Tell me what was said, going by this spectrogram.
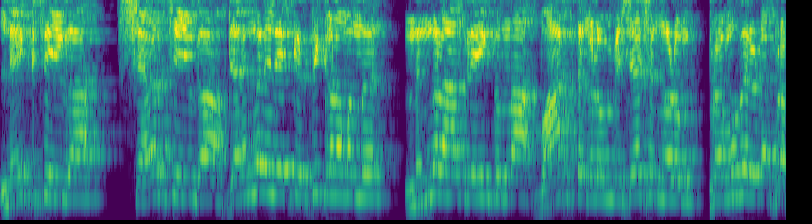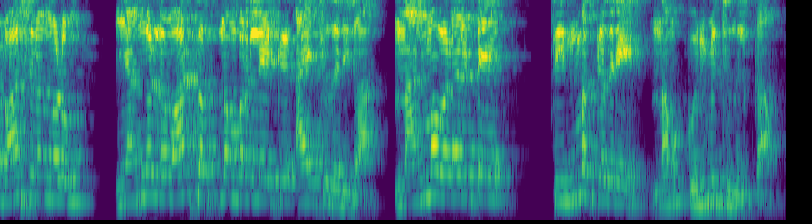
ലൈക്ക് ചെയ്യുക ഷെയർ ചെയ്യുക. ജനങ്ങളിലേക്ക് എത്തിക്കണമെന്ന് നിങ്ങൾ ആഗ്രഹിക്കുന്ന വാർത്തകളും വിശേഷങ്ങളും പ്രമുഖരുടെ പ്രഭാഷണങ്ങളും ഞങ്ങളുടെ വാട്സപ്പ് നമ്പറിലേക്ക് അയച്ചു തരിക. നന്മ വളരട്ടെ തിന്മക്കെതിരെ നമുക്കൊരുമിച്ച് നിൽക്കാം.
